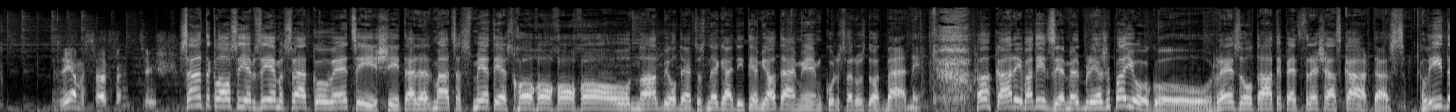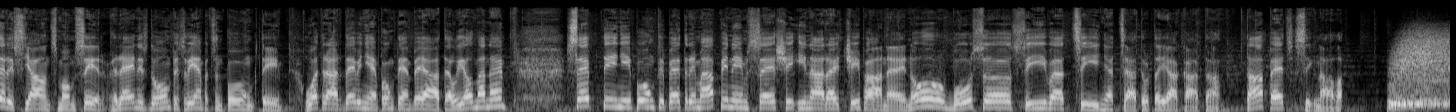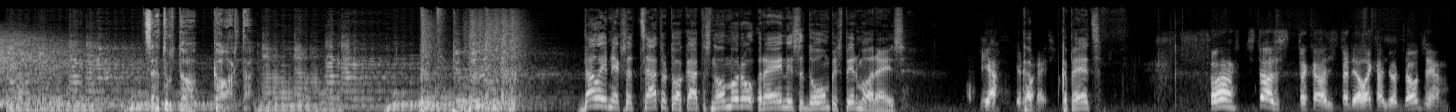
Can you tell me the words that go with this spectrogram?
Ziemassvētku vecīši. Santa Klausa jeb Ziemassvētku vecīši. Tad māca smieties, ho, ho, ho, ho, un atbildēt uz negaidītiem jautājumiem, kurus var uzdot bērni. Kā arī vadīt ziemeļbriežu pajūgu. Rezultāti pēc trešās kārtas. Līderis jauns mums ir Reinis Dumpis, 11 punkti. Otrā ar 9 punktiem Beāta Lielmanē. Septiņi punkti Petrim Apinim, seši Inārai Čipānai. Nu, būs uh, sīva cīņa ceturtajā kārtā. Tāpēc signāla. Ceturtā kārta. Dalībnieks ar ceturto kārtas numuru Reinis Dumpis pirmo reizi. Jā, Ka, pirmoreiz. kāpēc? Stāsts pēdējā laikā ļoti daudziem.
